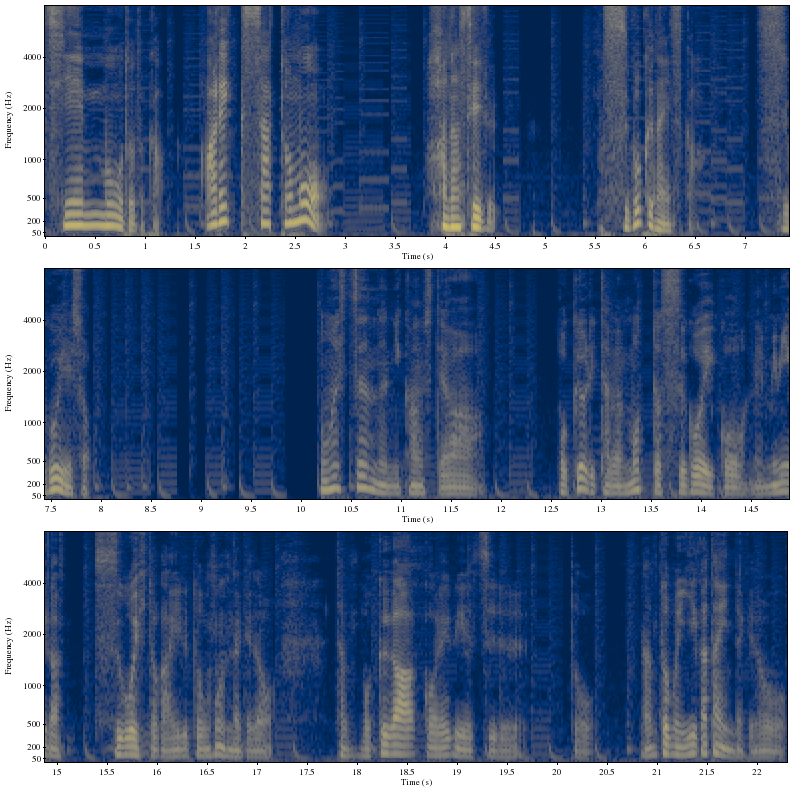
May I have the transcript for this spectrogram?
遅延モードとか、アレクサとも話せる。すごくないですか？すごいでしょ。音質云々に関しては、僕より多分もっとすごいこうね、耳がすごい人がいると思うんだけど、多分僕がこうレビューすると、なんとも言い難いんだけど、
